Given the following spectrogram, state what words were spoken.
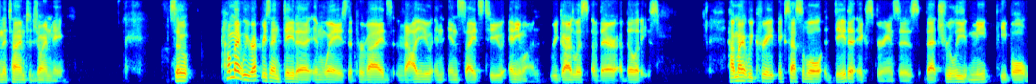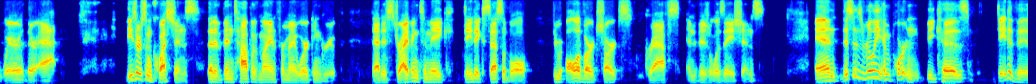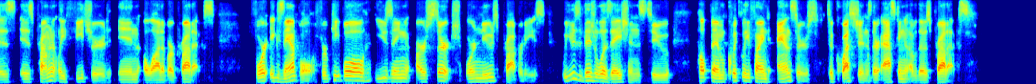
the time to join me. So how might we represent data in ways that provides value and insights to anyone, regardless of their abilities? How might we create accessible data experiences that truly meet people where they're at? These are some questions that have been top of mind for my working group that is striving to make data accessible through all of our charts, graphs, and visualizations. And this is really important because DataViz is prominently featured in a lot of our products. For example, for people using our search or news properties, we use visualizations to help them quickly find answers to questions they're asking of those products.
